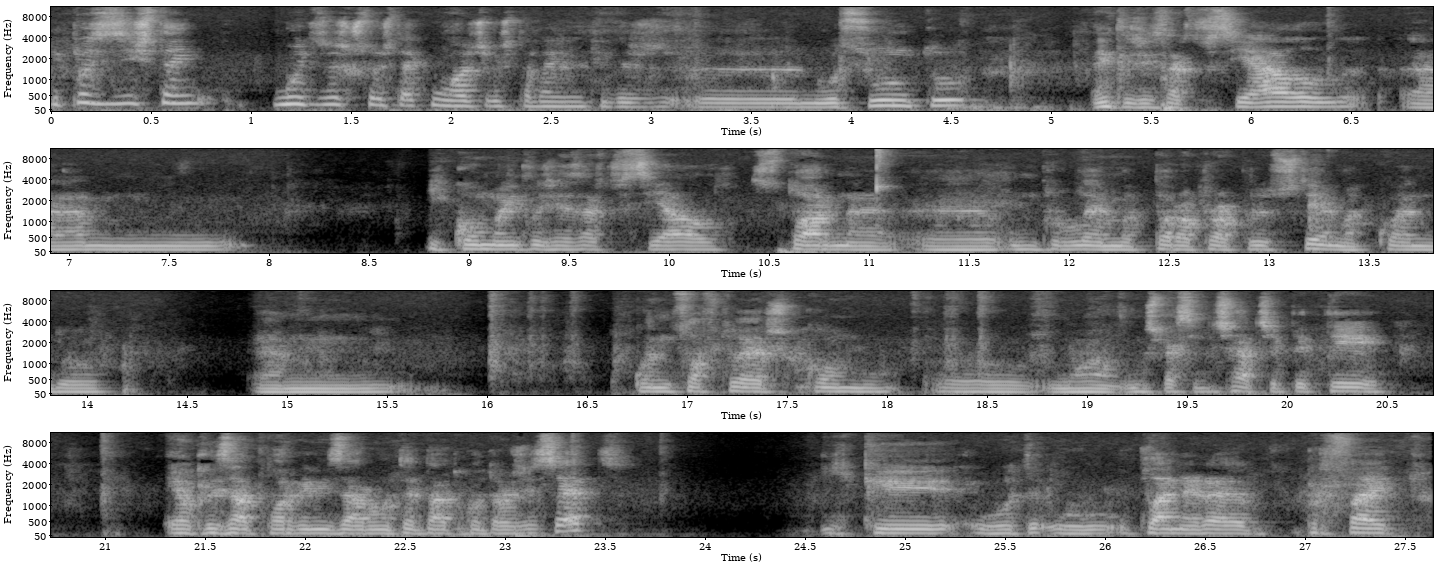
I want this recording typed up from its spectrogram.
E depois existem muitas das questões tecnológicas também metidas eh, no assunto, a inteligência artificial ahm, e como a inteligência artificial se torna eh, um problema para o próprio sistema quando ahm, quando softwares como uh, uma, uma espécie de chat GPT é utilizado para organizar um atentado contra o G7 e que o, o, o plano era perfeito,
